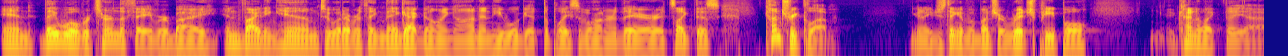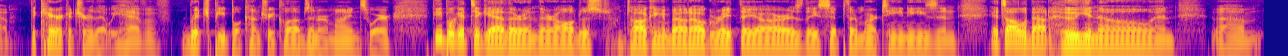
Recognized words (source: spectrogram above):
and they will return the favor by inviting him to whatever thing they got going on, and he will get the place of honor there. It's like this country club. You know, you just think of a bunch of rich people kind of like the uh, the caricature that we have of rich people country clubs in our minds, where people get together and they're all just talking about how great they are as they sip their martinis, and it's all about who you know and um,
